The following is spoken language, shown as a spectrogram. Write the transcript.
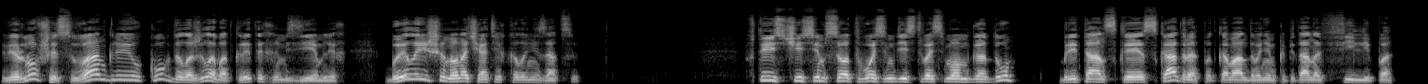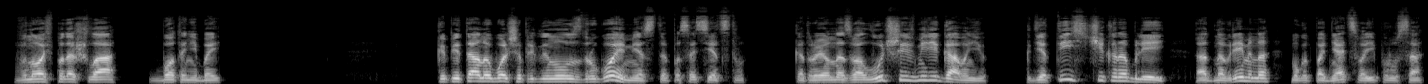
Вернувшись в Англию, Кук доложил об открытых им землях. Было решено начать их колонизацию. В 1788 году британская эскадра под командованием капитана Филиппа вновь подошла к Ботани-Бэй. Капитану больше приглянулось другое место по соседству, которое он назвал лучшей в мире гаванью, где тысячи кораблей одновременно могут поднять свои паруса.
